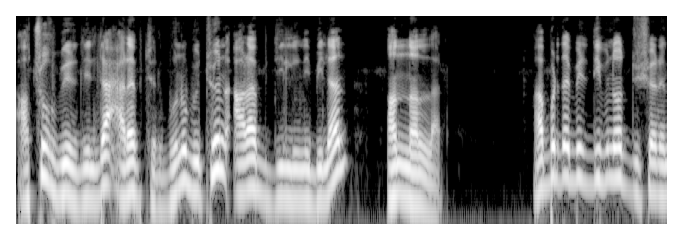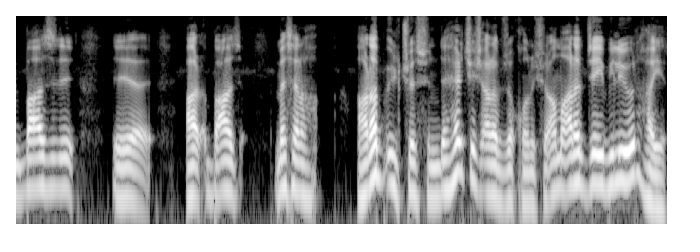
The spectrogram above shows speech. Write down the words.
Açık bir dilde Arap'tır. Bunu bütün Arap dilini bilen anlarlar. Ha burada bir dipnot düşerim. Bazı e, bazı mesela Arap ülkesinde her çeşit Arapça konuşur ama Arapçayı biliyor. Hayır.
